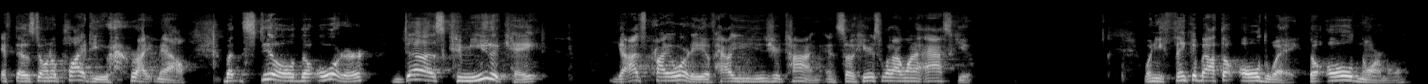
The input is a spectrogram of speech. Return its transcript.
if those don't apply to you right now. But still, the order does communicate God's priority of how you use your time. And so here's what I want to ask you. When you think about the old way, the old normal,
